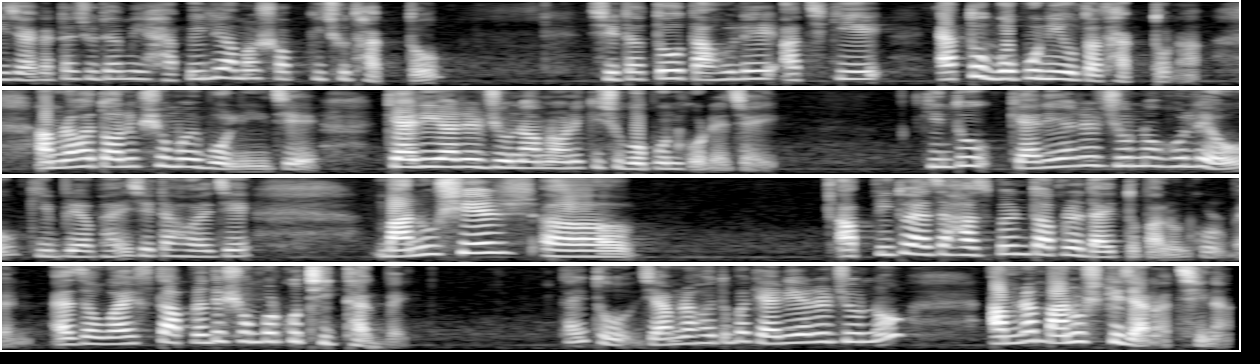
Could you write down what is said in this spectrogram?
এই জায়গাটা যদি আমি হ্যাপিলি আমার সব কিছু থাকতো সেটা তো তাহলে আজকে এত গোপনীয়তা থাকতো না। আমরা হয়তো অনেক সময় বলি যে ক্যারিয়ারের জন্য আমরা অনেক কিছু গোপন করে যাই। কিন্তু ক্যারিয়ারের জন্য হলেও কিবরিয়া ভাই যেটা হয় যে মানুষের আপনি তো অ্যাজ আ হাজব্যান্ড তো আপনার দায়িত্ব পালন করবেন। অ্যাজ আ ওয়াইফ তো আপনাদের সম্পর্ক ঠিক থাকবে। তাই তো? যে আমরা হয়তো বা ক্যারিয়ারের জন্য আমরা মানুষকে জানাচ্ছি না।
